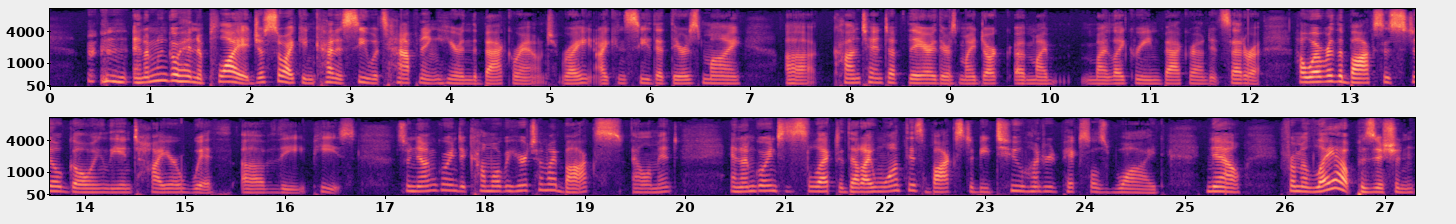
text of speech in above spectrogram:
and I'm going to go ahead and apply it just so I can kind of see what's happening here in the background, right? I can see that there's my uh, content up there. There's my dark, uh, my my light green background, etc. However, the box is still going the entire width of the piece. So now I'm going to come over here to my box element and I'm going to select that I want this box to be 200 pixels wide. Now, from a layout position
